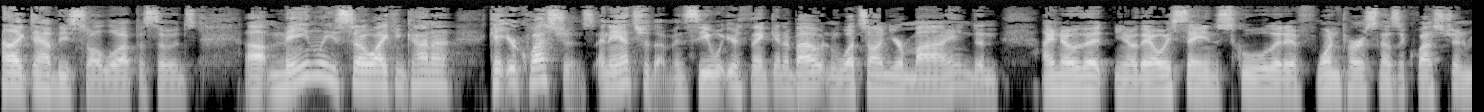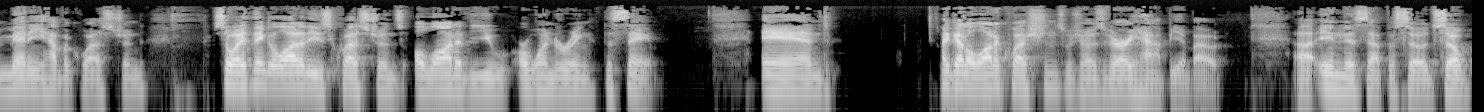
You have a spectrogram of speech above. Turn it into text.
I like to have these solo episodes, uh, mainly so I can kind of get your questions and answer them and see what you're thinking about and what's on your mind. And I know that, you know, they always say in school that if one person has a question, many have a question. So I think a lot of these questions, a lot of you are wondering the same. And I got a lot of questions, which I was very happy about, uh, in this episode. So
